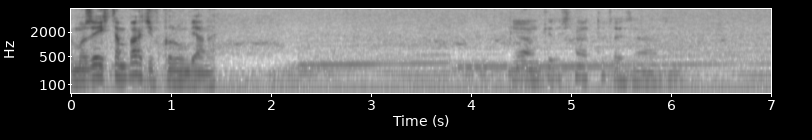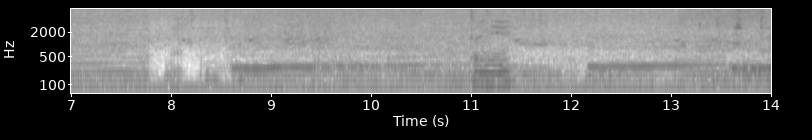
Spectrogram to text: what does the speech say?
A może iść tam bardziej w Kolumbianę. Nie wiem, kiedyś nawet tutaj znalazłem. Nie, to nie to. To nie. Czy to...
